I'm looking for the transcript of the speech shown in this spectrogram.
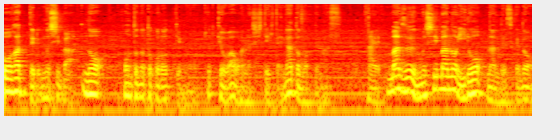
怖がってる虫歯の本当のところっていうのをちょっと今日はお話ししていきたいなと思ってます、はい、まず虫歯の色なんですけど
